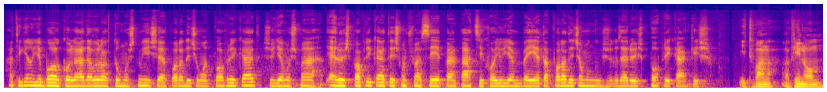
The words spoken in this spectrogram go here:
Hát igen, ugye balkonládába raktunk most mi is el paradicsomot, paprikát, és ugye most már erős paprikát, és most már szépen látszik, hogy ugye beért a paradicsomunk, és az erős paprikánk is. Itt van a finom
